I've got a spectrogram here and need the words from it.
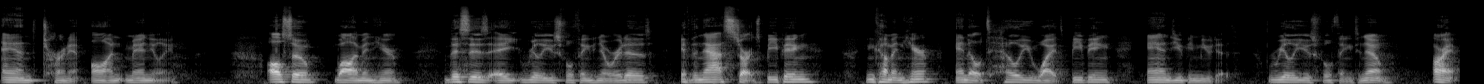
and turn it on manually. Also, while I'm in here, this is a really useful thing to know where it is. If the NAS starts beeping, can come in here and it'll tell you why it's beeping and you can mute it. Really useful thing to know. All right,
